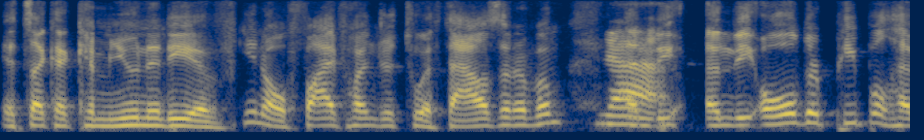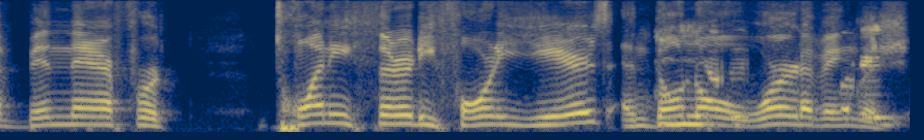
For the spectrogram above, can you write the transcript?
it's like a community of you know 500 to a thousand of them, yeah. and the and the older people have been there for 20, 30, 40 years and don't know a word of English.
